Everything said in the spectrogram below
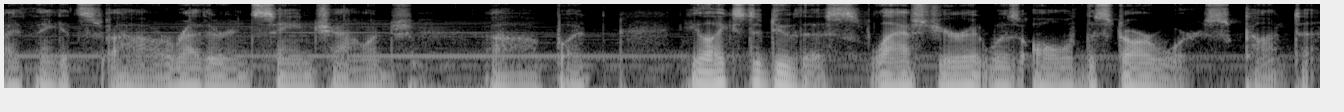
I think it's uh, a rather insane challenge, uh, but he likes to do this. Last year it was all of the Star Wars content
